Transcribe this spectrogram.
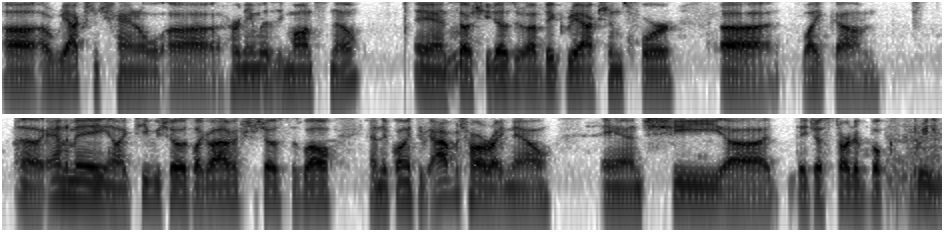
uh, a reaction channel. Uh, her name is Iman Snow, and mm-hmm. so she does uh, big reactions for uh, like um, uh, anime and like TV shows, like live action shows as well. And they're going through Avatar right now, and she uh, they just started book three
